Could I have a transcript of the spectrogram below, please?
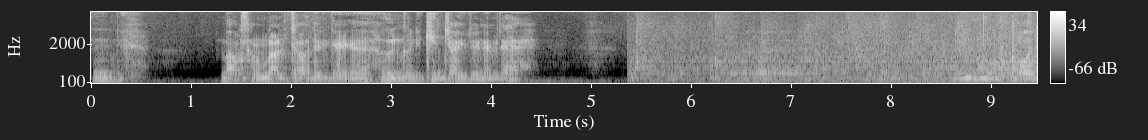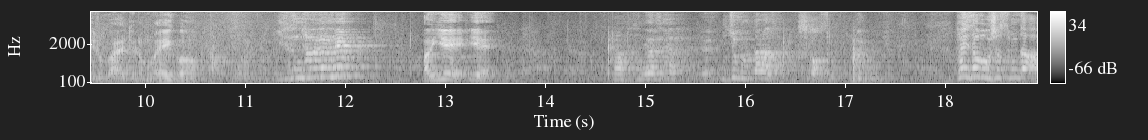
막상 날짜가 되니까 이게 은근히 긴장이 되네 그래. 음, 어디로 가야 되는 거야 이거? 이순재 회장님? 아 예 예. 아, 안녕하세요. 이쪽으로 따라서 시간 없습니다. 한의사부 오셨습니다.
